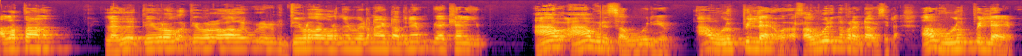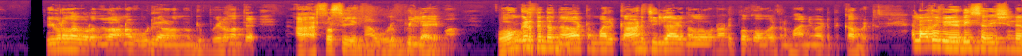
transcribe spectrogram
അകത്താണ്. അല്ല അത് തീവ്ര തീവ്രവാദ തീവ്രത കുറഞ്ഞ വീടനായിട്ട് അതിനെ വ്യാഖ്യാനിക്കും. ആ ആ ഒരു സൗകര്യം ആ ഉളുപ്പില്ല സൗകര്യം എന്ന് പറയേണ്ട ആവശ്യമില്ല. ആ ഉളുപ്പില്ലായ്മ തീവ്രത കുറഞ്ഞതാണോ കൂടിയതാണോ നോക്കി പീഡനത്തെ അസസ് ചെയ്യുന്ന ഉളുപ്പില്ലായ്മ. കോൺഗ്രസിന്റെ നേതാക്കന്മാർ കാണിച്ചില്ല എന്നുള്ളതുകൊണ്ടാണ് ഇപ്പോൾ കോൺഗ്രസിന് മാന്യമായിട്ട് നിൽക്കാൻ പറ്റുന്നത്. അല്ലാതെ വി ഡി സതീഷിന്റെ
